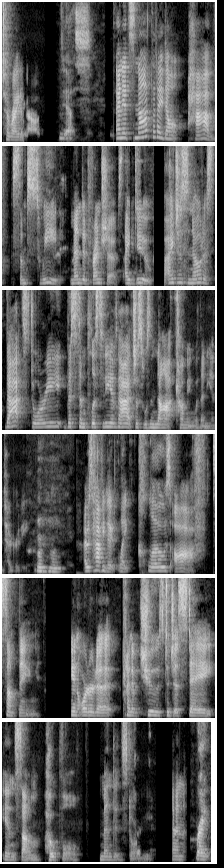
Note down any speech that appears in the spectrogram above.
to write about. Yes. And it's not that I don't have some sweet mended friendships. I do. But I just noticed that story, the simplicity of that just was not coming with any integrity. Mm-hmm. I was having to like close off something in order to kind of choose to just stay in some hopeful mended story. And right.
